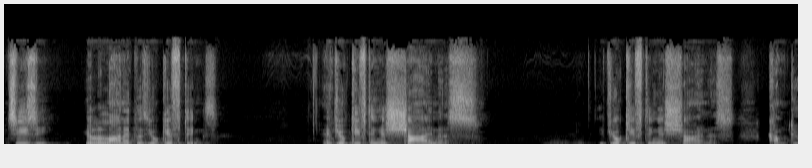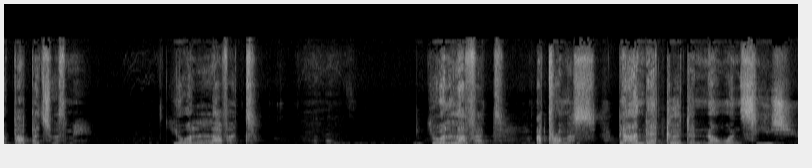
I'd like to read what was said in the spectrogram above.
It's easy. You'll align it with your giftings. If your gifting is shyness, if your gifting is shyness, come do puppets with me. You will love it. You will love it. I promise. Behind that curtain, no one sees you.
